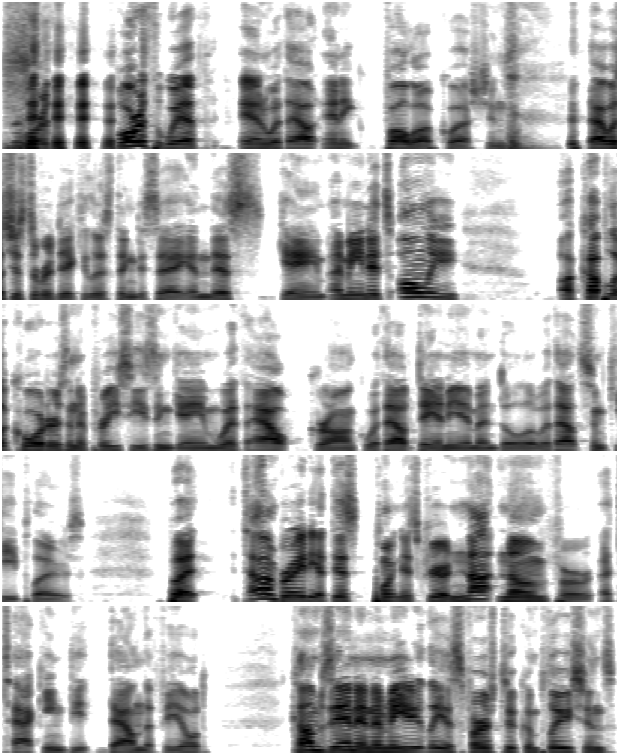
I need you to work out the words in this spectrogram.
forth, forthwith and without any follow up questions. That was just a ridiculous thing to say. In this game, I mean, it's only a couple of quarters in a preseason game without Gronk, without Danny Amendola, without some key players. But Tom Brady, at this point in his career, not known for attacking d- down the field, comes in and immediately his first two completions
